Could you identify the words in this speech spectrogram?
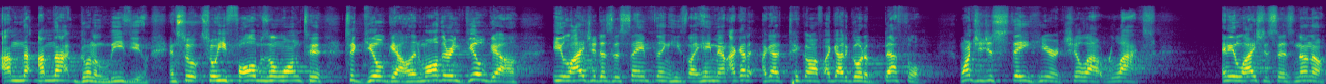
I'm not, I'm not gonna leave you. And so, so he follows along to, to Gilgal. And while they're in Gilgal, Elijah does the same thing. He's like, hey man, I gotta, I gotta take off. I gotta go to Bethel. Why don't you just stay here and chill out, relax? And Elisha says, No, no,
